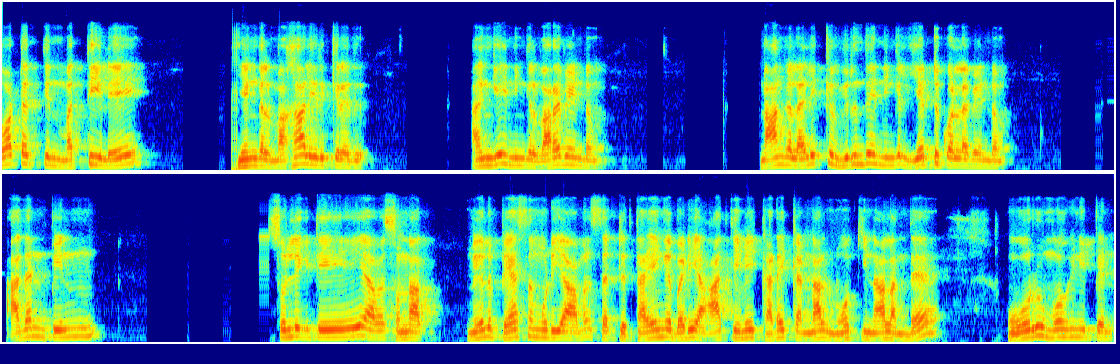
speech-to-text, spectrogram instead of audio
தோட்டத்தின் மத்தியிலே எங்கள் மகால் இருக்கிறது. அங்கே நீங்கள் வர வேண்டும். நாங்கள் அளிக்கும் விருந்தை நீங்கள் ஏற்றுக்கொள்ள வேண்டும். அதன் பின் சொல்லிக்கிட்டே அவர் சொன்னாள் மேலும் பேச முடியாமல் சற்று தயங்கபடி ஆத்திமை கடைக்கண்ணால் நோக்கினால் அந்த ஒரு மோகினி பெண்.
